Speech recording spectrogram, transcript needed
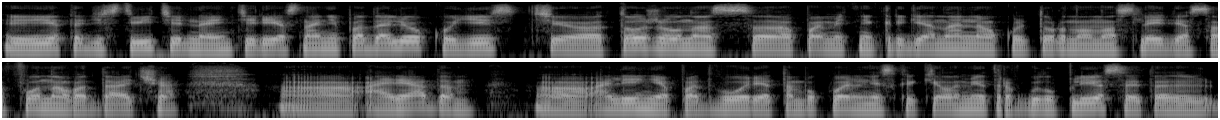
да. И это действительно интересно. А неподалеку есть э, тоже у нас э, памятник регионального культурного наследия Сафонова дача, а рядом оленя подворье, там буквально несколько километров вглубь леса, это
